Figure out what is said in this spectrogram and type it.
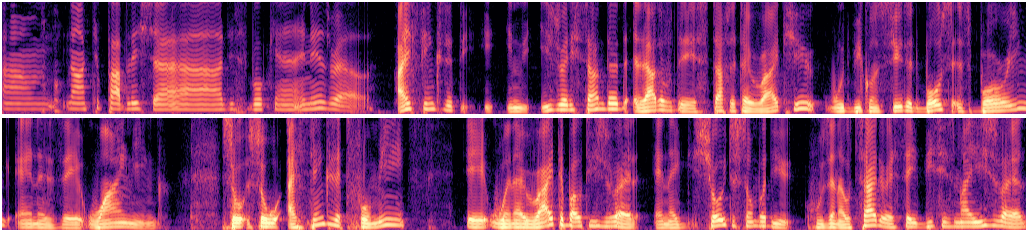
um, not to publish uh, this book uh, in Israel? I think that in the Israeli standard, a lot of the stuff that I write here would be considered both as boring and as uh, whining. So, so I think that for me, uh, when I write about Israel and I show it to somebody who's an outsider, I say, This is my Israel.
